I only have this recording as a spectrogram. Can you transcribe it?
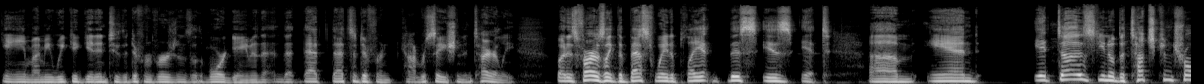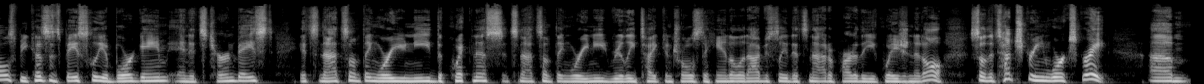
game, I mean, we could get into the different versions of the board game, and that, that that that's a different conversation entirely. But as far as like the best way to play it, this is it. Um, and it does, you know, the touch controls because it's basically a board game and it's turn based. It's not something where you need the quickness. It's not something where you need really tight controls to handle it. Obviously, that's not a part of the equation at all. So the touchscreen works great. Um,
